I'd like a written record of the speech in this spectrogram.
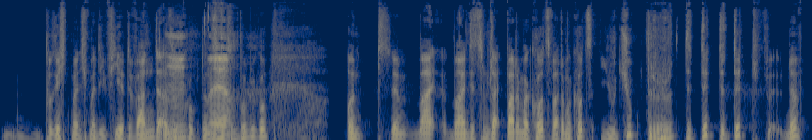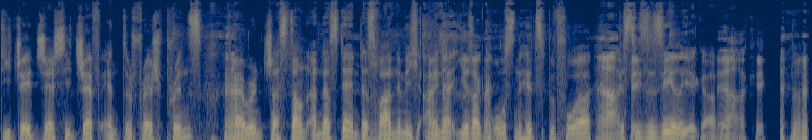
bricht manchmal die vierte Wand, also Mhm, guckt uns ja. zum Publikum. Und äh, mei- meinte zum warte mal kurz, warte mal kurz, YouTube, ne, DJ Jesse Jeff and the Fresh Prince, Parents just don't understand. Das war nämlich einer ihrer großen Hits, bevor Ja, es okay. diese Serie gab. Ja, okay. Ne?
